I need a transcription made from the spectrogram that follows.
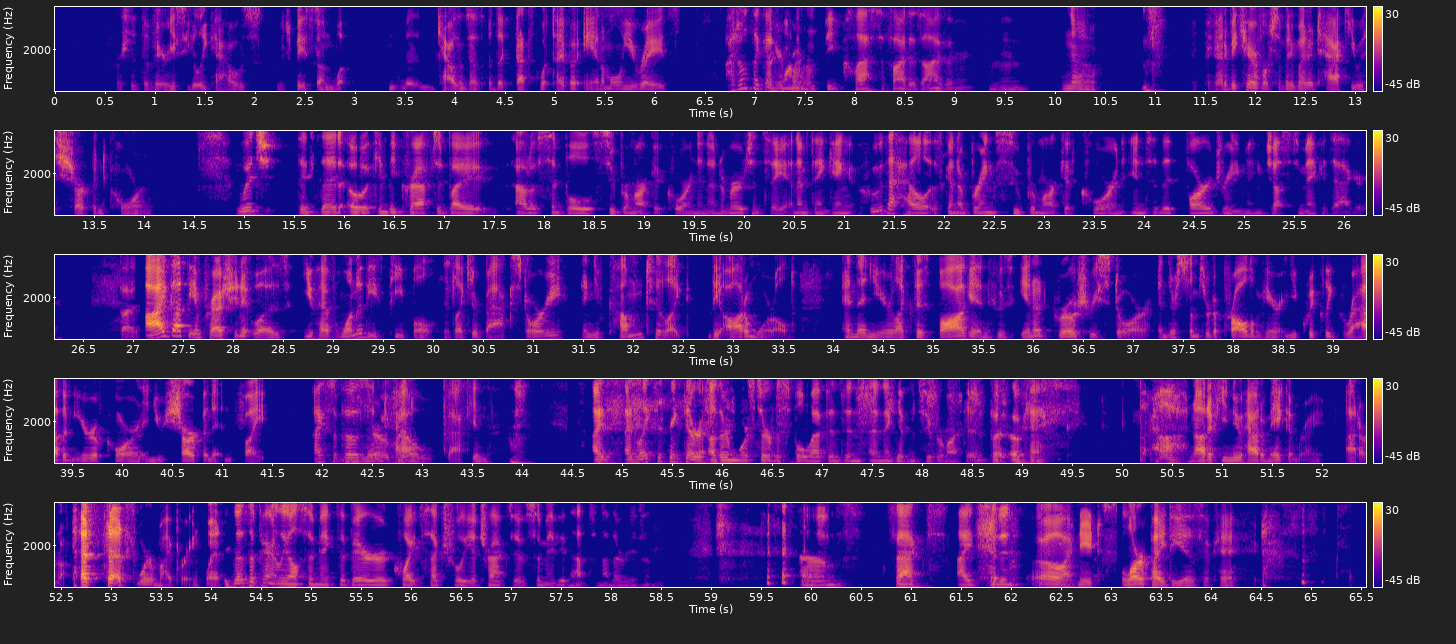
versus the very seelie cows, which based on what cows and sows, that's what type of animal you raise. I don't think I'd want to be classified as either. I mean, No. you got to be careful. Somebody might attack you with sharpened corn. which they said, oh, it can be crafted by out of simple supermarket corn in an emergency. And I'm thinking, who the hell is going to bring supermarket corn into the far dreaming just to make a dagger? But I got the impression it was you have one of these people is like your backstory, and you've come to like the autumn world, and then you're like this boggan who's in a grocery store, and there's some sort of problem here, and you quickly grab an ear of corn and you sharpen it and fight. I suppose so. how back in. I'd, I'd like to think there are other more serviceable weapons in, in a given supermarket, but okay. But ah, not if you knew how to make them right. I don't know. That's that's where my brain went. It does apparently also make the bearer quite sexually attractive, so maybe that's another reason. Um, facts, I couldn't. Oh, I need LARP ideas. Okay.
